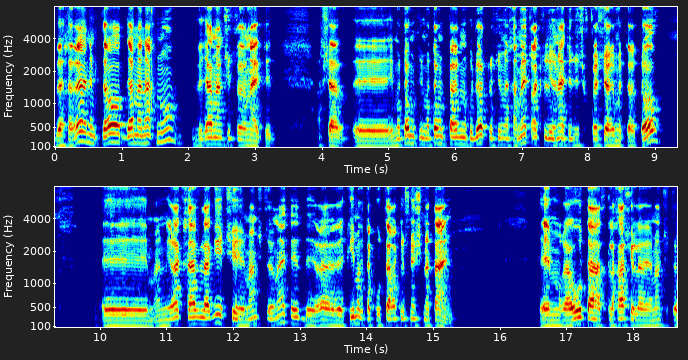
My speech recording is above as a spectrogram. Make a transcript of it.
ואחריה נמצאות גם אנחנו וגם אנצ'סטר יונייטד. עכשיו, עם אותו, עם אותו מספר נקודות, 35, רק שליונייטד יש הפרש שערים יותר טוב, אני רק חייב להגיד שמנצ'סטר יונייטד אה, הקימה את הקבוצה רק לפני שנתיים. הם ראו את ההצלחה של מנצ'סטר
